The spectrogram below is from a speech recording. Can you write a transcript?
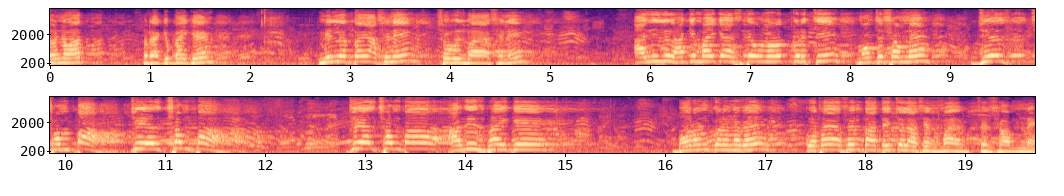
ধন্যবাদ, রাকিব ভাইকে। মিল্লত ভাই আসেনি, সবুজ ভাই আসেনি। আজিজুল হাকিম ভাইকে আসতে অনুরোধ করেছি মঞ্চের সামনে। জুয়েল ছম্পা জুয়েল ছম্পা জুয়েল ছম্পা আজিজ ভাইকে বরণ করে নেবে। কোথায় আছেন তাতেই চলে আসেন মঞ্চের সামনে।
